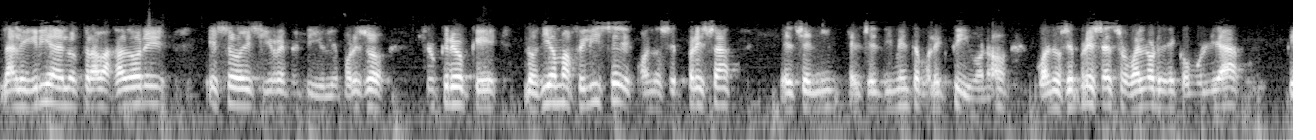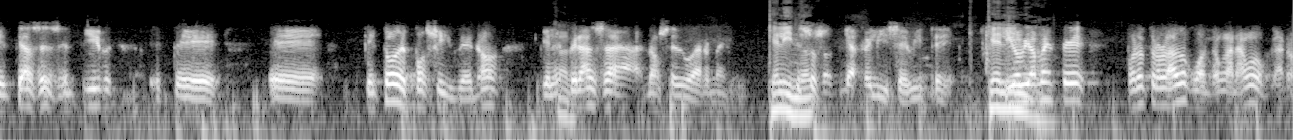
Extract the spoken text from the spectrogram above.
la alegría de los trabajadores, eso es irrepetible. Por eso yo creo que los días más felices es cuando se expresa el, el sentimiento colectivo, ¿no? Cuando se expresa esos valores de comunidad que te hacen sentir este, eh, que todo es posible, ¿no? Que la Claro. esperanza no se duerme. Qué lindo. Esos son días felices, ¿viste? Qué Y lindo. obviamente, por otro lado, cuando gana Boca, ¿no?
